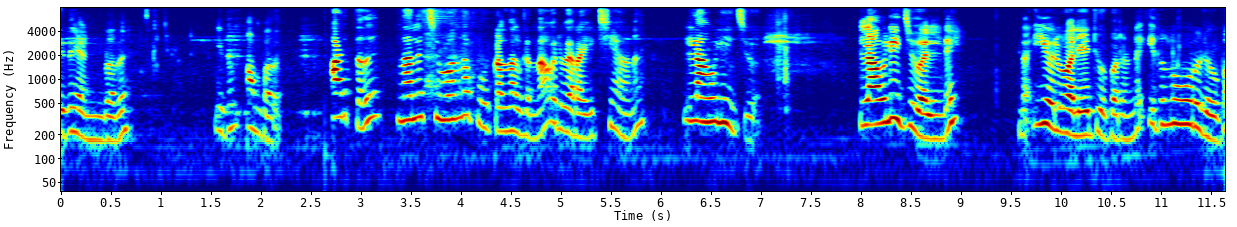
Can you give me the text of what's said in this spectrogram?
ഇത് എൺപത് ഇതും അമ്പത്. അടുത്തത് നല്ല ചുവന്ന പൂക്കൾ നൽകുന്ന ഒരു വെറൈറ്റിയാണ് ലൗലി ജുവൽ. ലൗലി ജുവലിന്റെ ഈ ഒരു വലിയ ട്യൂബർ ഉണ്ട് ഇത് നൂറ് രൂപ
